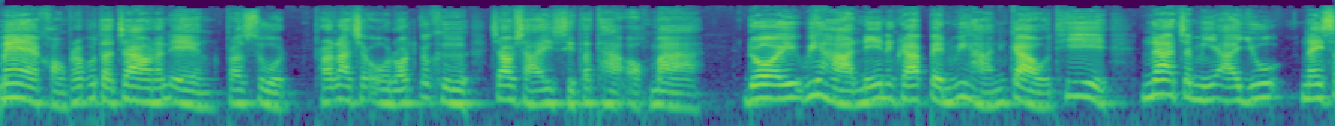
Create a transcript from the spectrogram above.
แม่ของพระพุทธเจ้านั่นเอง ประสูติพระราชโอรสก็คือเจ้าชายสิทธัตถะออกมาโดยวิหารนี้นะครับเป็นวิหารเก่าที่น่าจะมีอายุในส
